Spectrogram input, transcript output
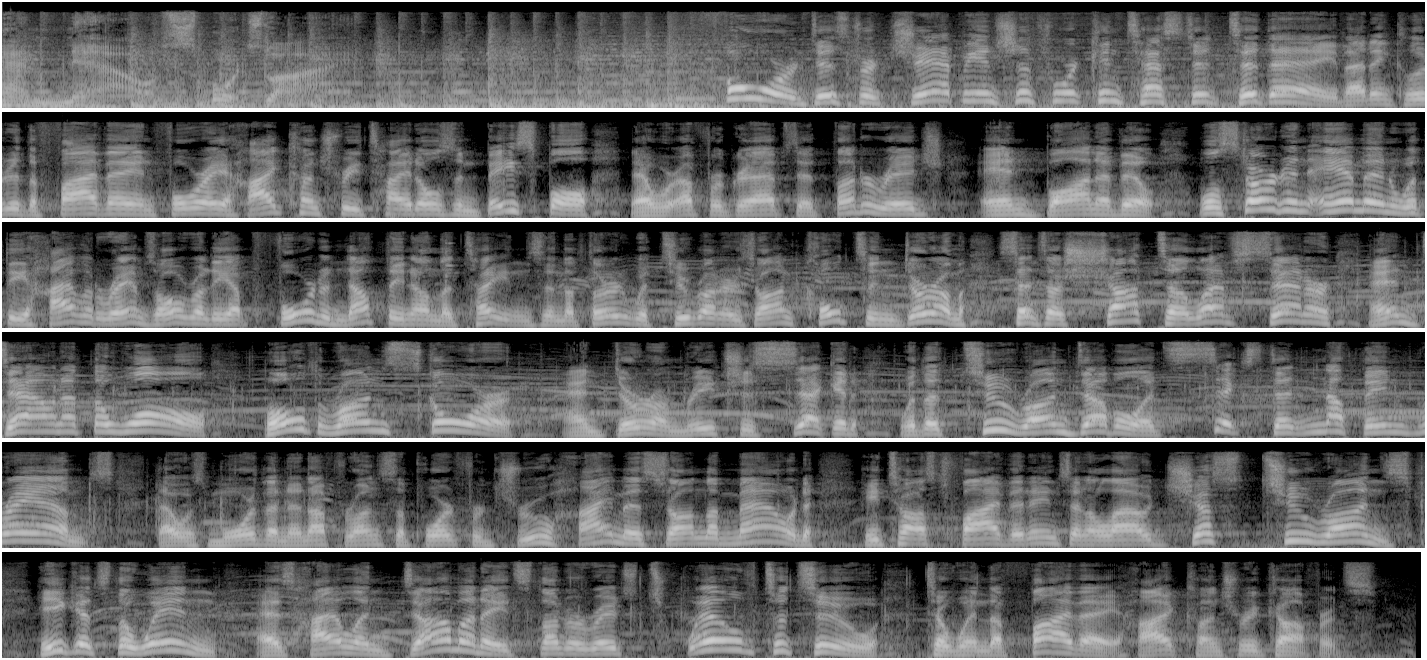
And now, Sports Sportsline. Four district championships were contested today. That included the 5A and 4A high country titles in baseball that were up for grabs at Thunder Ridge and Bonneville. We'll start in Ammon with the Highland Rams already up 4 to nothing on the Titans in the third with two runners on. Colton Durham sends a shot to left center and down at the wall. Both runs score, and Durham reaches second with a two-run double at 6 to nothing Rams. That was more than enough run support for Drew Hymas on the mound. He tossed five innings and allowed just two runs. He gets the win as Highland dominates Thunder Ridge 12 to 2 to win the 5A High Country Conference.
